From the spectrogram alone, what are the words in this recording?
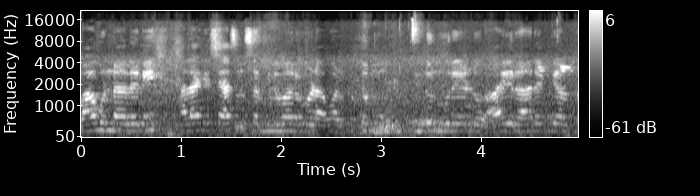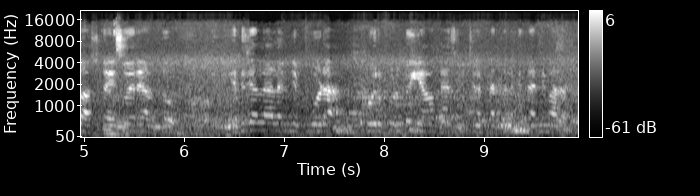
బాగుండాలని అలాగే శాసనసభ్యుల వారు కూడా వాళ్ళ కుటుంబం నిండు నూరేళ్ళు ఆయుర ఆరోగ్యాలతో అష్ట ఐశ్వర్యాలతో ఎదజల్లాలని చెప్పి కూడా కోరుకుంటూ ఈ అవకాశం ఇచ్చిన పెద్దలకి ధన్యవాదాలు.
